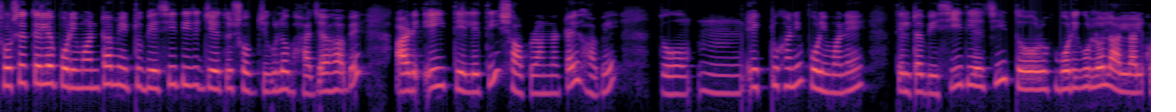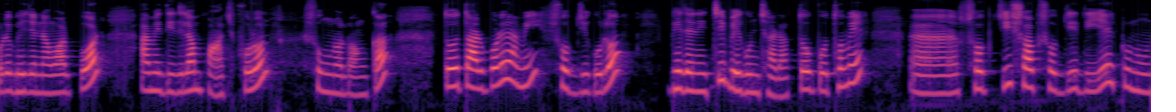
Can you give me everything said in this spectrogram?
সর্ষের তেলের পরিমাণটা আমি একটু বেশি দিই, যেহেতু সবজিগুলো ভাজা হবে। আর এই তেলেতেই সব রান্নাটাই হবে। তো একটুখানি পরিমাণে তেলটা বেশিই দিয়েছি। তো বড়িগুলো লাল লাল করে ভেজে নেওয়ার পর আমি দিয়ে দিলাম পাঁচ ফোড়ন শুকনো লঙ্কা। তো তারপরে আমি সবজিগুলো ভেজে নিচ্ছি বেগুন ছাড়া। তো প্রথমে সবজি, সব সবজি দিয়ে একটু নুন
